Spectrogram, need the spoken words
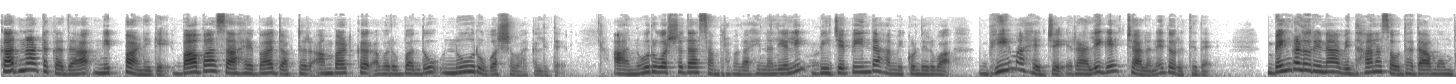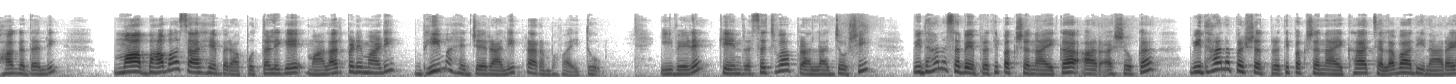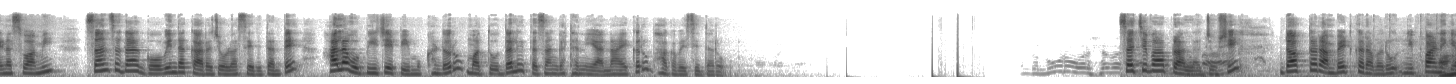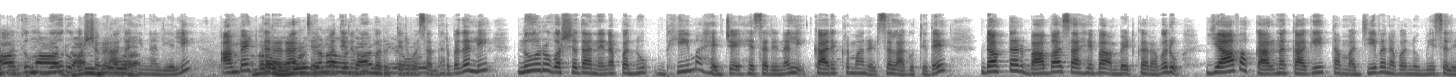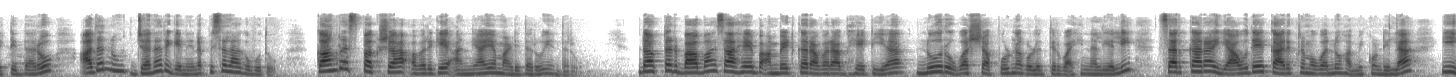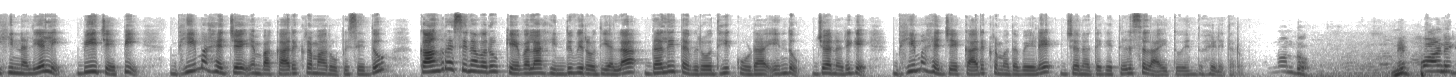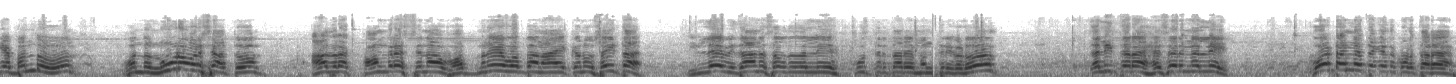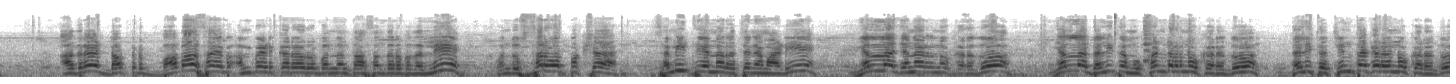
ಕರ್ನಾಟಕದ ನಿಪ್ಪಾಣಿಗೆ ಬಾಬಾ ಸಾಹೇಬ ಡಾಕ್ಟರ್ ಅಂಬೇಡ್ಕರ್ ಅವರು ಬಂದು ನೂರು ವರ್ಷವಾಗಲಿದೆ. ಆ ನೂರು ವರ್ಷದ ಸಂಭ್ರಮದ ಹಿನ್ನೆಲೆಯಲ್ಲಿ ಬಿಜೆಪಿಯಿಂದ ಹಮ್ಮಿಕೊಂಡಿರುವ ಭೀಮ ಹೆಜ್ಜೆ ರ್ಯಾಲಿಗೆ ಚಾಲನೆ ದೊರೆತಿದೆ. ಬೆಂಗಳೂರಿನ ವಿಧಾನಸೌಧದ ಮುಂಭಾಗದಲ್ಲಿ ಮಾ ಬಾಬಾ ಸಾಹೇಬರ ಪುತ್ಥಳಿಗೆ ಮಾಲಾರ್ಪಣೆ ಮಾಡಿ ಭೀಮ ಹೆಜ್ಜೆ ರ್ಯಾಲಿ ಪ್ರಾರಂಭವಾಯಿತು. ಈ ವೇಳೆ ಕೇಂದ್ರ ಸಚಿವ ಪ್ರಹ್ಲಾದ್ ಜೋಶಿ, ವಿಧಾನಸಭೆ ಪ್ರತಿಪಕ್ಷ ನಾಯಕ ಆರ್ ಅಶೋಕ, ವಿಧಾನ ಪರಿಷತ್ ಪ್ರತಿಪಕ್ಷ ನಾಯಕ ಚಲವಾದಿ ನಾರಾಯಣಸ್ವಾಮಿ ಸಂಸದ ಗೋವಿಂದ ಕಾರಜೋಳ ಸೇರಿದಂತೆ ಹಲವು ಬಿಜೆಪಿ ಮುಖಂಡರು ಮತ್ತು ದಲಿತ ಸಂಘಟನೆಯ ನಾಯಕರು ಭಾಗವಹಿಸಿದ್ದರು. ಸಚಿವ ಪ್ರಹ್ಲಾದ್ ಜೋಶಿ ಡಾಕ್ಟರ್ ಅಂಬೇಡ್ಕರ್ ಅವರು ನಿಪ್ಪಾಣಿಗೆ ಬಂದು ನೂರು ವರ್ಷಗಳಾದ ಹಿನ್ನೆಲೆಯಲ್ಲಿ ಅಂಬೇಡ್ಕರರ ಜನ್ಮದಿನವೂ ಬರುತ್ತಿರುವ ಸಂದರ್ಭದಲ್ಲಿ ನೂರು ವರ್ಷದ ನೆನಪನ್ನು ಭೀಮ ಹೆಜ್ಜೆ ಹೆಸರಿನಲ್ಲಿ ಕಾರ್ಯಕ್ರಮ ನಡೆಸಲಾಗುತ್ತಿದೆ. ಡಾಕ್ಟರ್ ಬಾಬಾ ಸಾಹೇಬ ಅಂಬೇಡ್ಕರ್ ಅವರು ಯಾವ ಕಾರಣಕ್ಕಾಗಿ ತಮ್ಮ ಜೀವನವನ್ನು ಮೀಸಲಿಟ್ಟಿದ್ದಾರೋ ಅದನ್ನು ಜನರಿಗೆ ನೆನಪಿಸಲಾಗುವುದು. ಕಾಂಗ್ರೆಸ್ ಪಕ್ಷ ಅವರಿಗೆ ಅನ್ಯಾಯ ಮಾಡಿದರು ಎಂದರು. ಡಾಕ್ಟರ್ ಬಾಬಾ ಸಾಹೇಬ್ ಅಂಬೇಡ್ಕರ್ ಅವರ ಭೇಟಿಯ ನೂರು ವರ್ಷ ಪೂರ್ಣಗೊಳ್ಳುತ್ತಿರುವ ಹಿನ್ನೆಲೆಯಲ್ಲಿ ಸರ್ಕಾರ ಯಾವುದೇ ಕಾರ್ಯಕ್ರಮವನ್ನು ಹಮ್ಮಿಕೊಂಡಿಲ್ಲ. ಈ ಹಿನ್ನೆಲೆಯಲ್ಲಿ ಬಿಜೆಪಿ ಭೀಮ ಹೆಜ್ಜೆ ಎಂಬ ಕಾರ್ಯಕ್ರಮ ರೂಪಿಸಿದ್ದು, ಕಾಂಗ್ರೆಸ್ಸಿನವರು ಕೇವಲ ಹಿಂದೂ ವಿರೋಧಿಯಲ್ಲ ದಲಿತ ವಿರೋಧಿ ಕೂಡ ಎಂದು ಜನರಿಗೆ ಭೀಮ ಹೆಜ್ಜೆ ಕಾರ್ಯಕ್ರಮದ ವೇಳೆ ಜನತೆಗೆ ತಿಳಿಸಲಾಯಿತು ಎಂದು ಹೇಳಿದರು. ನಿಪ್ಪಾಣಿಗೆ ಬಂದು ಒಂದು ನೂರು ವರ್ಷ ಆಯ್ತು. ಆದರೆ ಕಾಂಗ್ರೆಸ್ಸಿನ ಒಬ್ಬನೇ ಒಬ್ಬ ನಾಯಕನು ಸಹಿತ ಇಲ್ಲೇ ವಿಧಾನಸೌಧದಲ್ಲಿ ಕೂತಿರ್ತಾರೆ ಮಂತ್ರಿಗಳು. ದಲಿತರ ಹೆಸರಿನಲ್ಲಿ ಓಟನ್ನ ತೆಗೆದುಕೊಳ್ತಾರೆ. ಆದರೆ ಡಾಕ್ಟರ್ ಬಾಬಾ ಸಾಹೇಬ್ ಅಂಬೇಡ್ಕರ್ ಅವರು ಬಂದಂತಹ ಸಂದರ್ಭದಲ್ಲಿ ಒಂದು ಸರ್ವಪಕ್ಷ ಸಮಿತಿಯನ್ನ ರಚನೆ ಮಾಡಿ ಎಲ್ಲ ಜನರನ್ನು ಕರೆದು, ಎಲ್ಲ ದಲಿತ ಮುಖಂಡರನ್ನು ಕರೆದು, ದಲಿತ ಚಿಂತಕರನ್ನು ಕರೆದು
